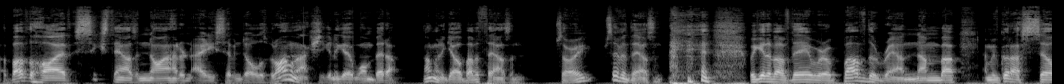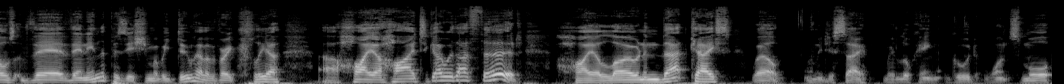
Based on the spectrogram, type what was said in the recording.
above the high of $6,987. But I'm actually going to go one better. I'm going to go above a thousand. Sorry, 7,000. we get above there. We're above the round number and we've got ourselves there then in the position where we do have a very clear uh, higher high to go with our third higher low. And in that case, well, let me just say, we're looking good once more.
